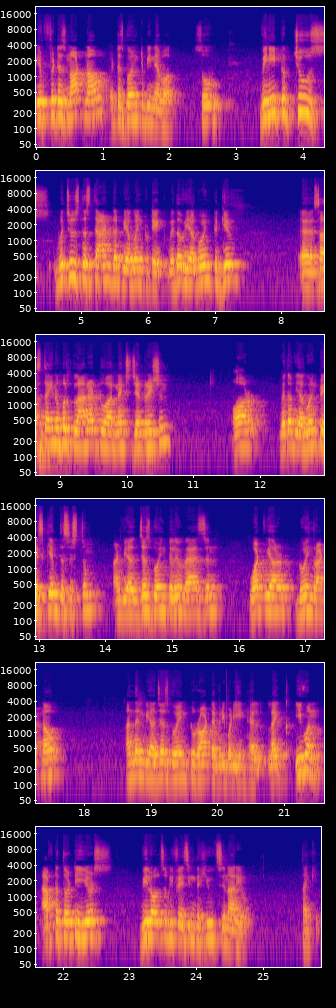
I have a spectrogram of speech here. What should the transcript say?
if it is not now, it is going to be never. So we need to choose which is the stand that we are going to take, whether we are going to give a sustainable planet to our next generation or whether we are going to escape the system and we are just going to live as in what we are doing right now and then we are just going to rot everybody in hell. Like even after 30 years, we'll also be facing the huge scenario. Thank you.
